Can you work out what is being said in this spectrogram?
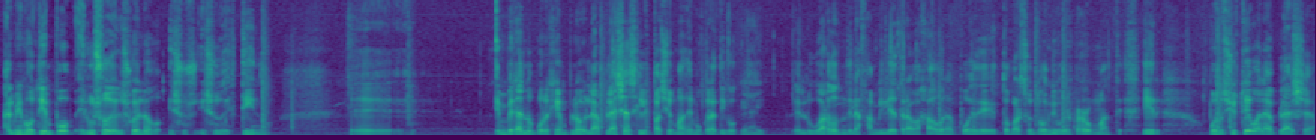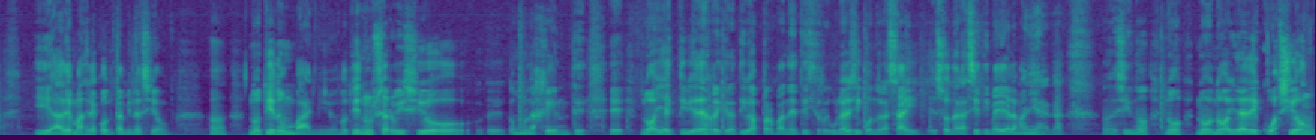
al mismo tiempo, el uso del suelo y su, y su destino. Eh, en verano, por ejemplo, la playa es el espacio más democrático que hay. El lugar donde la familia trabajadora puede tomarse un ómnibus, preparar un mate, ir. Bueno, si usted va a la playa y además de la contaminación, ¿no? tiene un baño, no tiene un servicio eh, como mm. la gente, eh, no hay actividades recreativas permanentes y regulares y cuando las hay son a las siete y media de la mañana. ¿no? Es decir, no, no, no, no hay la adecuación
